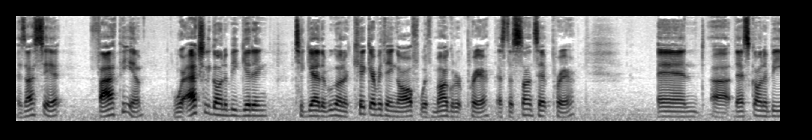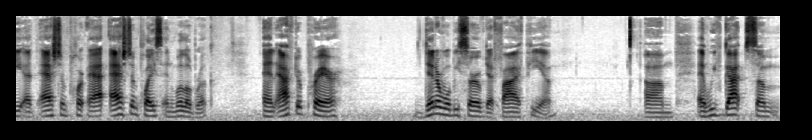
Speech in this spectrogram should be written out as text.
as I said, 5 p.m., we're actually going to be getting together. We're going to kick everything off with Maghrib prayer. That's the sunset prayer. And uh, that's going to be at Ashton, Ashton Place in Willowbrook. And after prayer, dinner will be served at 5 p.m. Um, and we've got some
